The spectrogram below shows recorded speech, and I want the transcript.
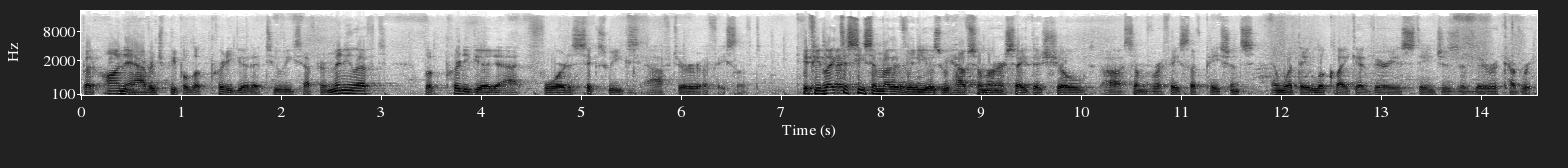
But on average, people look pretty good at two weeks after a mini lift, look pretty good at four to six weeks after a facelift. If you'd like to see some other videos, we have some on our site that show uh, some of our facelift patients and what they look like at various stages of their recovery.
